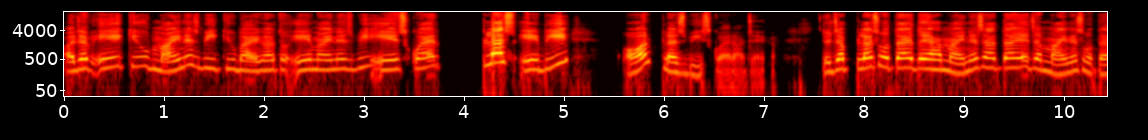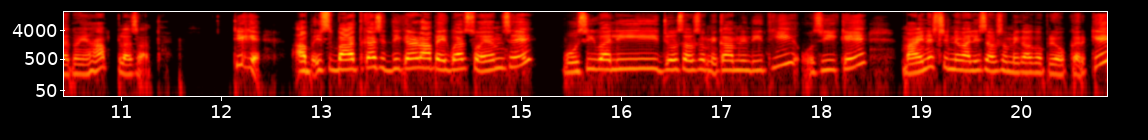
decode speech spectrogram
और जब a cube minus b cube आएगा तो a minus b a square plus a b और प्लस बी स्क्वायर आ जाएगा। तो जब प्लस होता है तो यहाँ माइनस आता है, जब माइनस होता है तो यहाँ प्लस आता है। ठीक है? अब इस बात का सिद्धिकरण आप एक बार स्वयं से उसी वाली जो सरसमिका हमने दी थी, उसी के माइनस चिन्ह वाली सरसमिका को प्रयोग करके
